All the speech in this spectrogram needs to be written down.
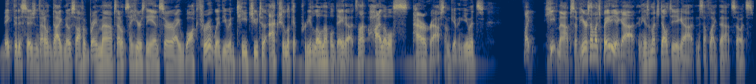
make the decisions. I don't diagnose off of brain maps. I don't say, here's the answer. I walk through it with you and teach you to actually look at pretty low level data. It's not high level paragraphs I'm giving you. It's like heat maps of here's how much beta you got and here's how much delta you got and stuff like that. So it's,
